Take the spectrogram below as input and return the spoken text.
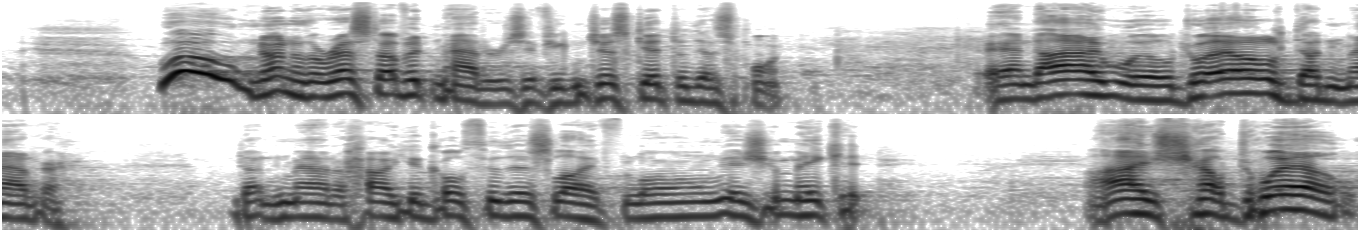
Woo! None of the rest of it matters if you can just get to this point. And I will dwell, doesn't matter. Doesn't matter how you go through this life, long as you make it. I shall dwell.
